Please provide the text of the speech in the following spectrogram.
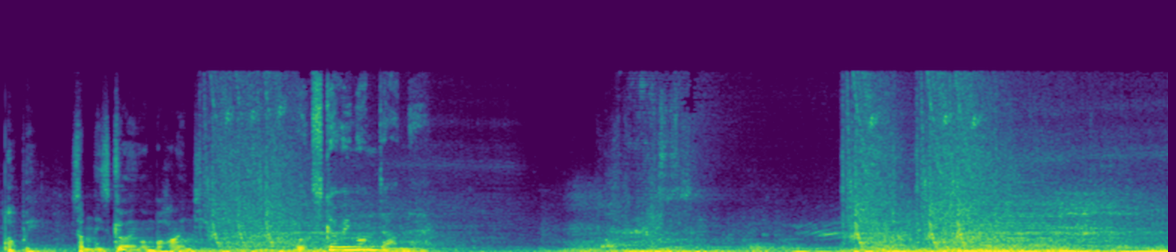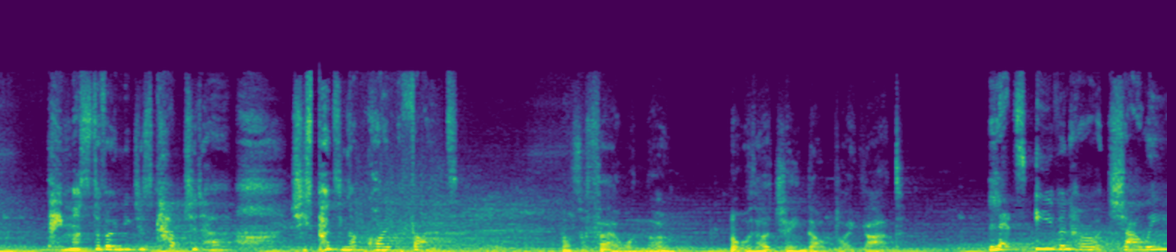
Poppy, something's going on behind you. What's going on down there? They must have only just captured her. She's putting up quite the fight. Not a fair one, though. Not with her chained up like that. Let's even her odds, shall we?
